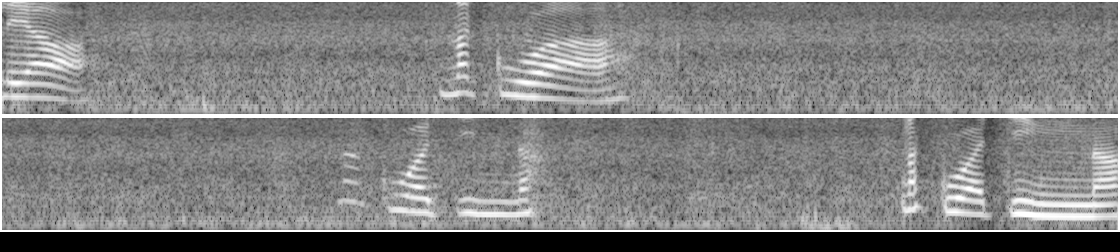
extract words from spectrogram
เลยอะน่ากลัวน่ากลัวจริงนะน่ากลัวจริงนะ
